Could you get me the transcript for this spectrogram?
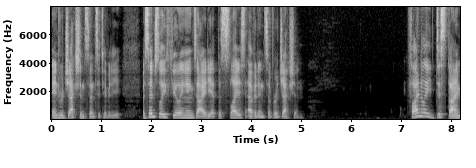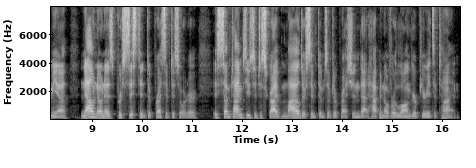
and rejection sensitivity, essentially feeling anxiety at the slightest evidence of rejection. Finally, dysthymia, now known as persistent depressive disorder, is sometimes used to describe milder symptoms of depression that happen over longer periods of time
